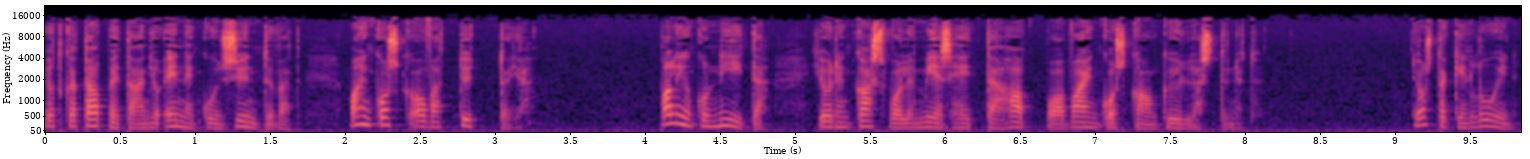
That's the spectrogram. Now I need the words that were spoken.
jotka tapetaan jo ennen kuin syntyvät, vain koska ovat tyttöjä? Paljonko niitä, joiden kasvoille mies heittää happoa vain koska on kyllästynyt? Jostakin luin,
